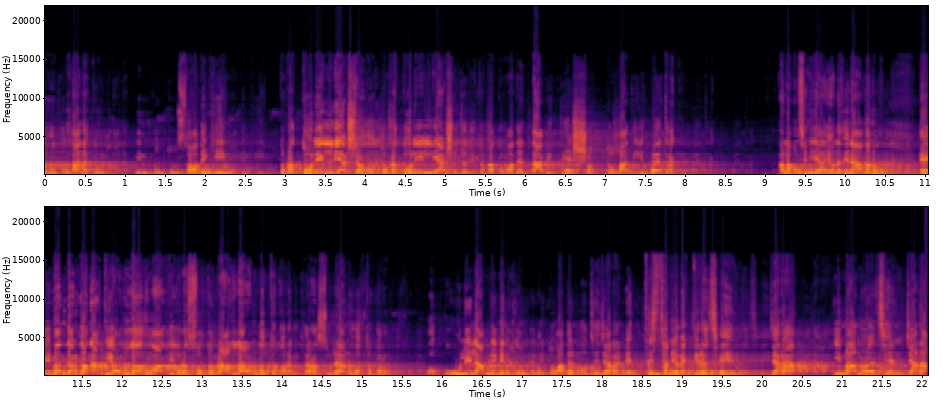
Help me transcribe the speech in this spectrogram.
তু কুল হা হাতু বুরহানাকুম ইনকুন্তুম সদেকিন। তোমরা দলিল নিয়ে আসো, তোমরা দলিল নিয়ে আসো যদি তোমরা তোমাদের দাবিতে সত্যবাদী হয়ে থাকো। আল্লাহ বলছেন, ইয়া ইহদিন আমানু, হে ইমানদারগণ আতি আল্লাহ আতি রসুল, তোমরা আল্লাহর আনুগত্য করো এবং তার রসুলের আনুগত্য করো। ও উলিল আমরি মিনকুম, এবং তোমাদের মধ্যে যারা নেতৃস্থানীয় ব্যক্তি রয়েছে, যারা ইমাম রয়েছেন, যারা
